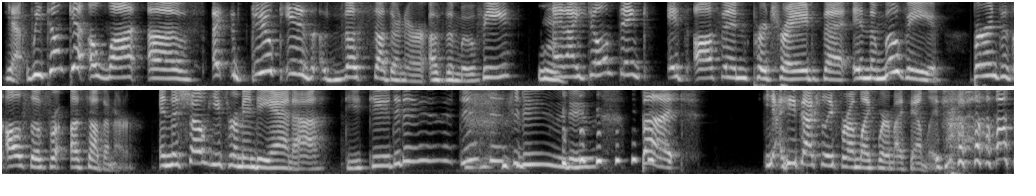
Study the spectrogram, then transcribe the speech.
Yeah, we don't get a lot of. Uh, Duke is the southerner of the movie. Mm. And I don't think it's often portrayed that in the movie, Burns is also fr- a southerner. In the show, he's from Indiana. But yeah, he's actually from like where my family's from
